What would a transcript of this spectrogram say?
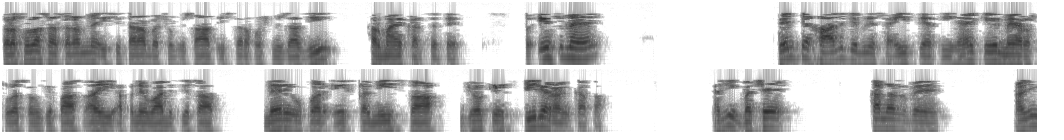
تو رسول اللہ صلی اللہ علیہ وسلم نے اسی طرح بچوں کے ساتھ اس طرح خوش مزاجی فرمایا کرتے تھے۔ تو اس میں بنت خالد ابن سعید کہتی ہے کہ میں رسول اللہ علیہ وسلم کے پاس آئی، اپنے والد کے ساتھ، میرے اوپر ایک قمیص تھا جو کہ پیلے رنگ کا تھا۔ ہاں جی بچے کلر میں ہاں جی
